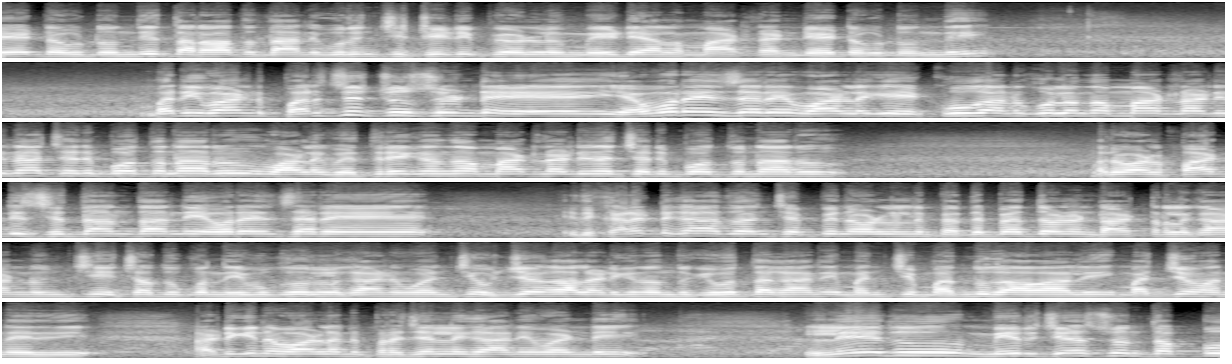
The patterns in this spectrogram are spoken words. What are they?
డేట్ ఒకటి ఉంది తర్వాత దాని గురించి టీడీపీ వాళ్ళు మీడియాలో మాట్లాడిన డేట్ ఒకటి ఉంది. మరి వాళ్ళ పరిస్థితి చూస్తుంటే ఎవరైనా సరే వాళ్ళకి ఎక్కువగా అనుకూలంగా మాట్లాడినా చనిపోతున్నారు వాళ్ళకి వ్యతిరేకంగా మాట్లాడినా చనిపోతున్నారు. మరి వాళ్ళ పార్టీ సిద్ధాంతాన్ని ఎవరైనా సరే ఇది కరెక్ట్ కాదు అని చెప్పిన వాళ్ళని పెద్ద పెద్ద వాళ్ళని డాక్టర్లు కాని నుంచి చదువుకున్న యువకులు కానివ్వండి ఉద్యోగాలు అడిగినందుకు యువత కానీ మంచి మందు కావాలి మద్యం అనేది అడిగిన వాళ్ళని ప్రజల్ని కానివ్వండి. లేదు మీరు చేస్తున్న తప్పు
